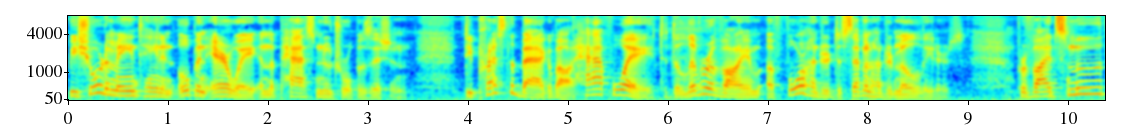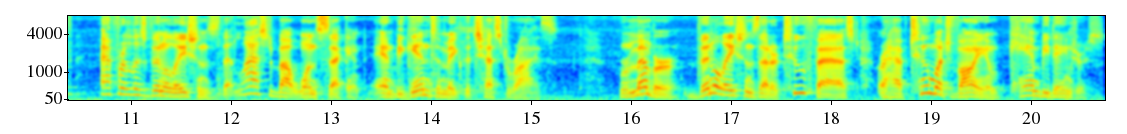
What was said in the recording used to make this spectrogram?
Be sure to maintain an open airway in the past neutral position. Depress the bag about halfway to deliver a volume of 400 to 700 milliliters. Provide smooth, effortless ventilations that last about one second and begin to make the chest rise. Remember, ventilations that are too fast or have too much volume can be dangerous.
